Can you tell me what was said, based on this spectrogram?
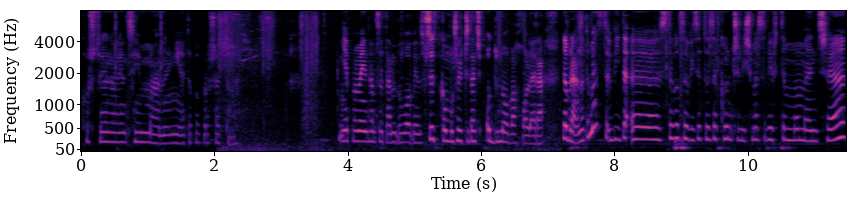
Kosztuje na więcej many. Nie, to poproszę to. Nie pamiętam, co tam było, więc wszystko muszę czytać od nowa, cholera. Dobra, natomiast e, z tego, co widzę, to zakończyliśmy sobie w tym momencie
